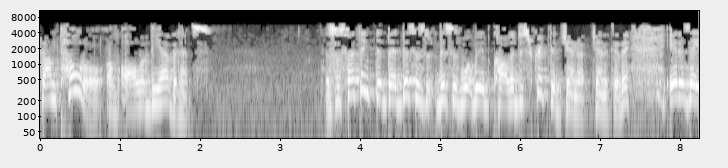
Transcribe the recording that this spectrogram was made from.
sum total of all of the evidence. So, I think that, that this is this is what we would call a descriptive genitive. It is a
